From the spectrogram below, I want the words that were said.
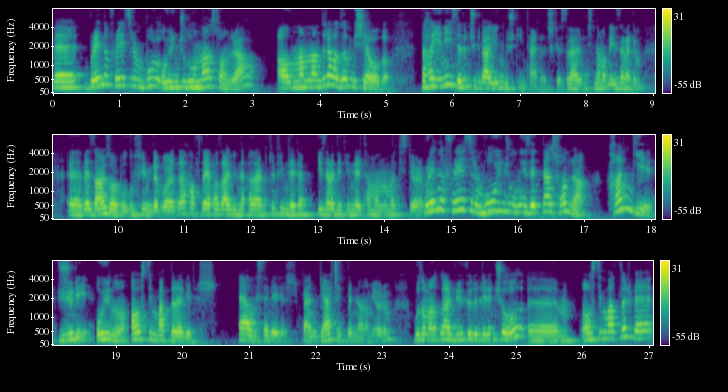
Ve Brandon Fraser'ın bu oyunculuğundan sonra anlamlandıramadığım bir şey oldu. Daha yeni izledim çünkü daha yeni düştü internet açıkçası. Ben sinemada izlemedim. Ee, ve zar zor buldum filmde bu arada. Haftaya pazar gününe kadar bütün filmleri, izlemediğim filmleri tamamlamak istiyorum. Brandon Fraser'ın bu oyunculuğunu izledikten sonra hangi jüri oyunu Austin Butler'a verir? Elvis'e verir. Ben gerçekten inanamıyorum. Bu zamana kadar büyük ödüllerin çoğu e, Austin Butler ve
